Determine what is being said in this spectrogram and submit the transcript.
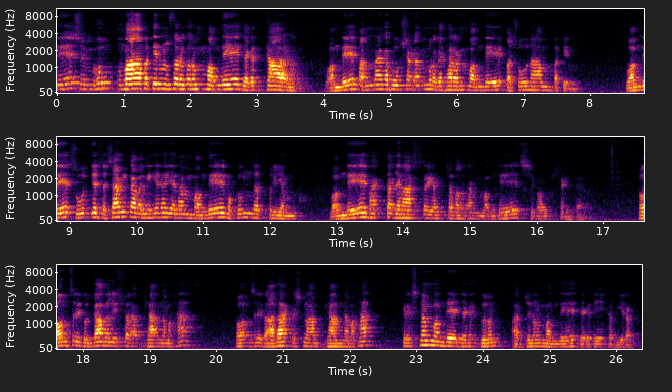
वंदे शम्भुम् उमापतिं स्वर्गुरुं वंदे जगत्कारणं वंदे पन्नगभूषणं मृगधरं वंदे पशूनां पतिं वंदे सूर्यशशाङ्कवनिहिनयनं वंदे मुकुन्दप्रियं वंदे भक्तजनाश्रयं च वरदं वंदे शिवं शंकर ओम श्री दुर्गामल्लीश्वराभ्यां नमः ओम श्री राधाकृष्णाभ्यां नमः कृष्णं वंदे जगद्गुरुम् अर्जुनं वंदे जगदेकवीरम्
